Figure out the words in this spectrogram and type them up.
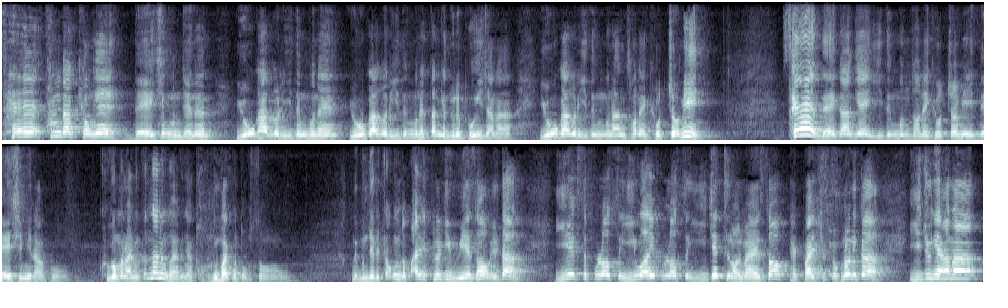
세 삼각형의 내심 문제는 요 각을 2등분해, 요 각을 2등분했다는 게 눈에 보이잖아. 요 각을 2등분한 선의 교점이 세 내각의 2등분선의 교점이 내심이라고. 그것만 알면 끝나는 거야. 그냥 더 공부할 것도 없어. 근데 문제를 조금 더 빨리 풀기 위해서 일단 2x 플러스 2y 플러스 2z는 얼마였어? 180도. 그러니까 이 중에 하나,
